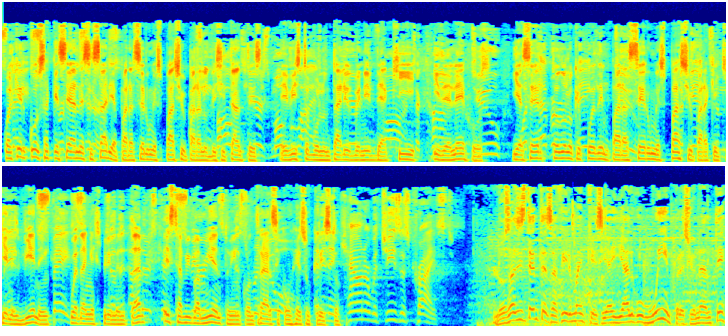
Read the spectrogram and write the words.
Cualquier cosa que sea necesaria para hacer un espacio para los visitantes. He visto voluntarios venir de aquí y de lejos y hacer todo lo que pueden para hacer un espacio para que quienes vienen puedan experimentar este avivamiento y encontrarse con Jesucristo. Los asistentes afirman que si hay algo muy impresionante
